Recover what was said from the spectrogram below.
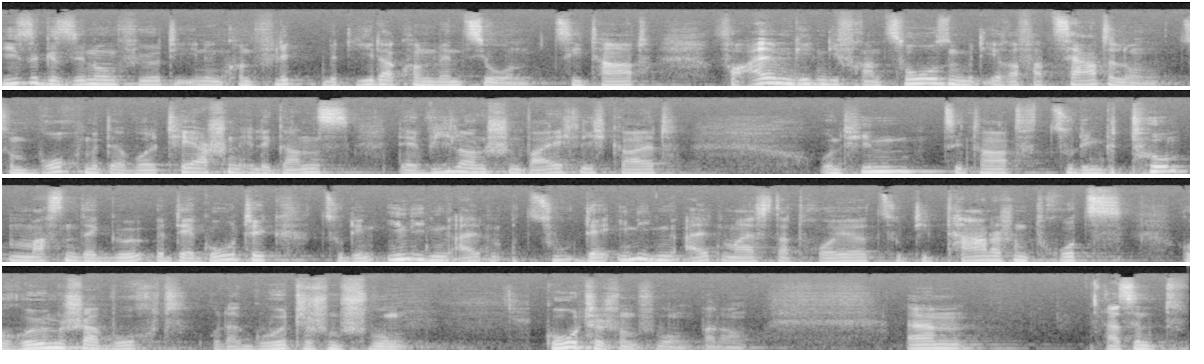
Diese Gesinnung führte ihn in Konflikt mit jeder Konvention. Zitat, vor allem gegen die Franzosen mit ihrer Verzärtelung, zum Bruch mit der voltairischen Eleganz, der wielandschen Weichlichkeit und hin, Zitat, zu den getürmten Massen der, der Gotik, zu, den innigen Alt, zu der innigen Altmeistertreue, zu titanischem Trutz, römischer Wucht oder gotischem Schwung. Gotischem Schwung, pardon. Ähm, das sind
